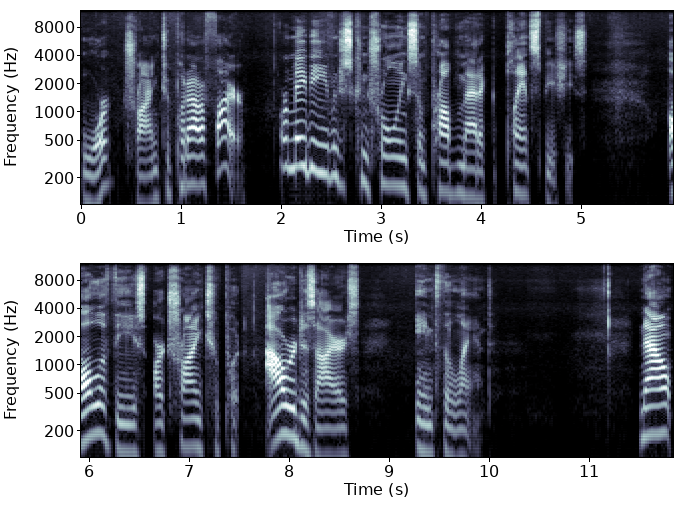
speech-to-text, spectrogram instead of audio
or trying to put out a fire or maybe even just controlling some problematic plant species. All of these are trying to put our desires into the land. Now,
